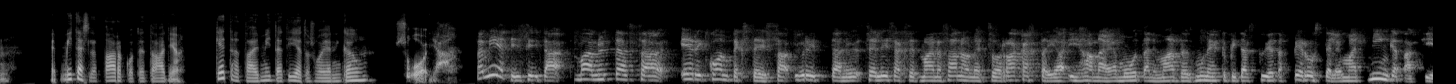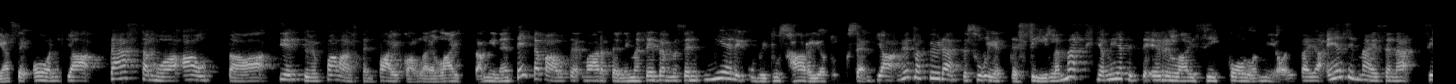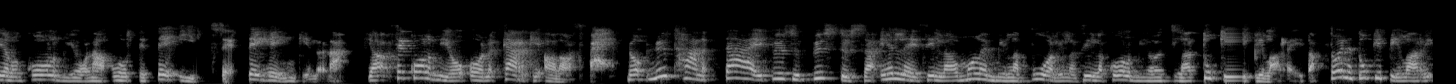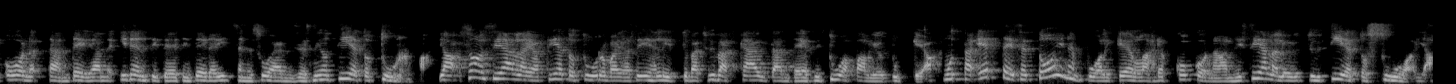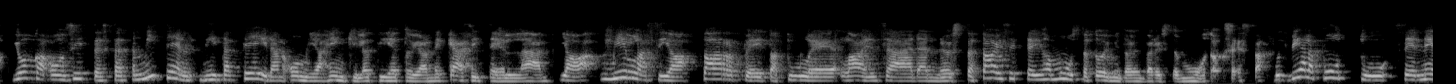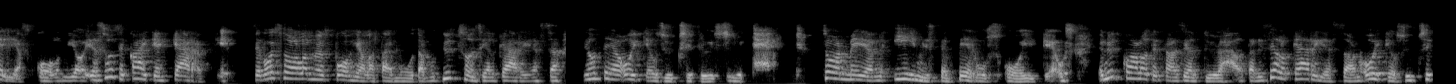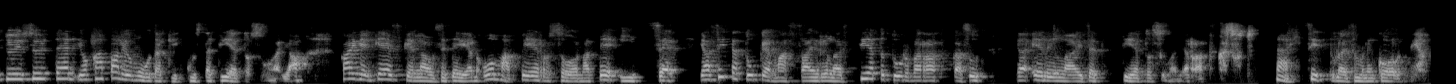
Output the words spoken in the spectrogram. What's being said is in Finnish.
että mitä sillä tarkoitetaan ja ketä tai mitä tietosuoja on suojaa? Mä mietin sitä. Mä oon nyt tässä eri konteksteissa yrittänyt, sen lisäksi, että mä aina sanon, että se on rakasta ja ihanaa ja muuta, niin mä ajattelin, että mun ehkä pitäisi kyetä perustelemaan, että minkä takia se on. Ja tässä mua auttaa tiettyjen palasten paikalle laittaminen. Teitä varten, niin mä teen tämmöisen mielikuvitusharjoituksen. Ja nyt mä pyydän, että suljette silmät ja mietitte erilaisia kolmioita. Ja ensimmäisenä siellä on kolmiona, olette te itse, te henkilönä. Ja se kolmio on kärki alaspäin. No nythän tämä ei pysy pystyssä, ellei sillä ole molemmilla puolilla sillä kolmioilla tukipilareita. Toinen tukipilari on tämän teidän identiteetin, teidän itsenne suojaamisessa, niin on tietoturva. Ja se on siellä ja tietoturva ja siihen liittyvät hyvät käytänteet, niin tuo paljon tukea. Mutta ettei se toinen puoli kellahda kokonaan, niin siellä löytyy tietosuoja, joka on sitten sitä, että miten niitä teidän omia henkilötietojanne käsitellään ja millaisia tarpeita tarpeita tulee lainsäädännöstä tai sitten ihan muusta toimintaympäristön muutoksesta. Mutta vielä puuttuu se neljäs kolmio ja se on se kaiken kärki. Se voisi olla myös pohjalla tai muuta, mutta nyt se on siellä kärjessä. Se on teidän oikeus yksityisyyteen. Se on meidän ihmisten perusoikeus. Ja nyt kun aloitetaan sieltä ylhäältä, niin siellä kärjessä on oikeus yksityisyyteen, joka on paljon muutakin kuin sitä tietosuojaa. Kaiken keskellä on se teidän oma persoona, te itse, ja sitä tukemassa erilaiset tietoturvaratkaisut ja erilaiset tietosuojaratkaisut. Näin, sitten tulee semmoinen kolmio.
